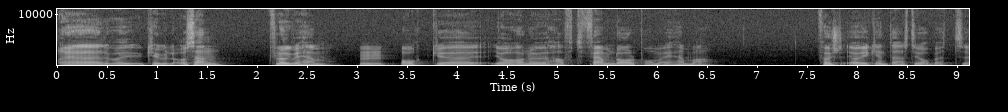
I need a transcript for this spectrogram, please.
Eh, det var ju kul. Och sen flög vi hem. Mm. Och eh, jag har nu haft fem dagar på mig hemma. Först, jag gick inte ens till jobbet eh,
